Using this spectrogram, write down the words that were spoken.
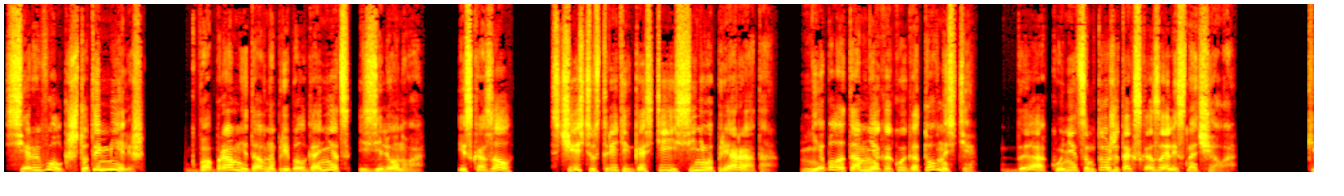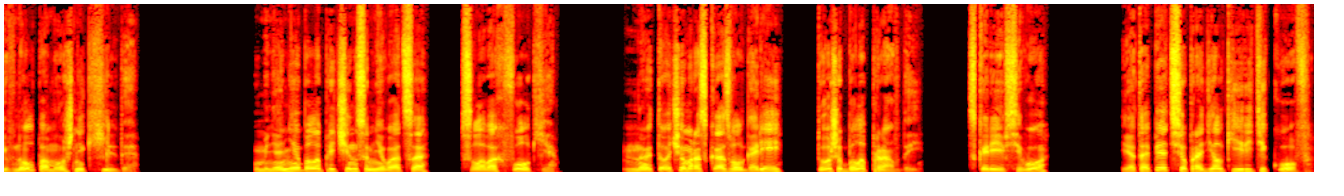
«Серый волк, что ты мелешь? К бобрам недавно прибыл гонец из Зеленого и сказал с честью встретить гостей из Синего Приората. Не было там ни о какой готовности?» «Да, куницам тоже так сказали сначала», — кивнул помощник Хильды. У меня не было причин сомневаться в словах Фолки, но и то, о чем рассказывал Горей, тоже было правдой. Скорее всего, это опять все проделки еретиков,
